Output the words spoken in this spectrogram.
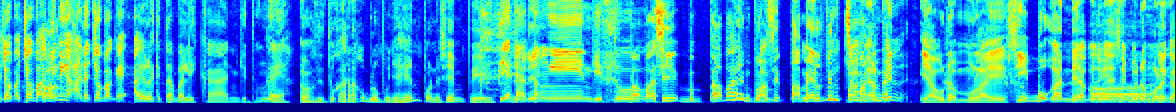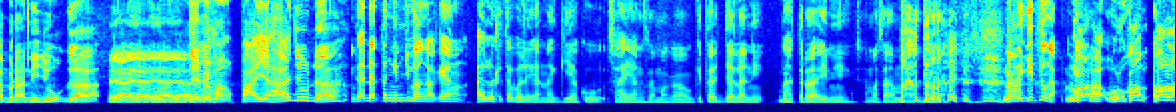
Coba coba Kalau- gini nggak ada coba kayak ayolah kita balikan gitu enggak ya? Waktu itu karena aku belum punya handphone SMP. Iya datengin gitu. Bapak si apa handphone Pak- si Pak Melvin Pak cuman Melvin ya udah mulai sibuk kan dia. Aku juga SMP udah mulai nggak berani juga. Ya ya ya ya. Jadi memang payah aja udah. nggak datengin juga nggak kayak ayolah kita balikan lagi aku sayang sama kau kita jalani bahtera ini sama-sama. Bahtera nah ada gitu nggak? Lupa. Kalau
